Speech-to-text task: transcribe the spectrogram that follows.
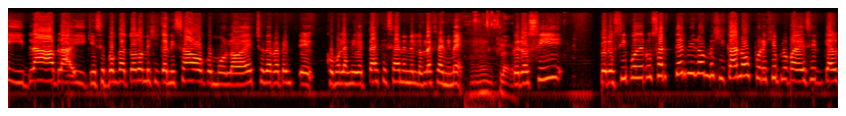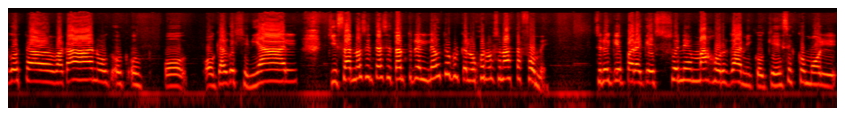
y bla bla y que se ponga todo mexicanizado como lo ha hecho de repente, como las libertades que se dan en el doblaje del anime. Mm, claro. pero sí pero sí poder usar términos mexicanos por ejemplo para decir que algo está bacán o, o- o- o- o que algo es genial. Quizás no centrarse tanto en el neutro porque a lo mejor va a sonar hasta fome sino que para que suene más orgánico que ese es como el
